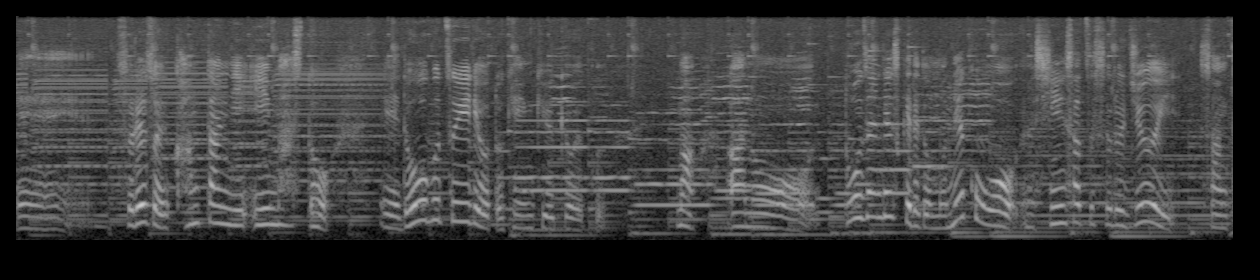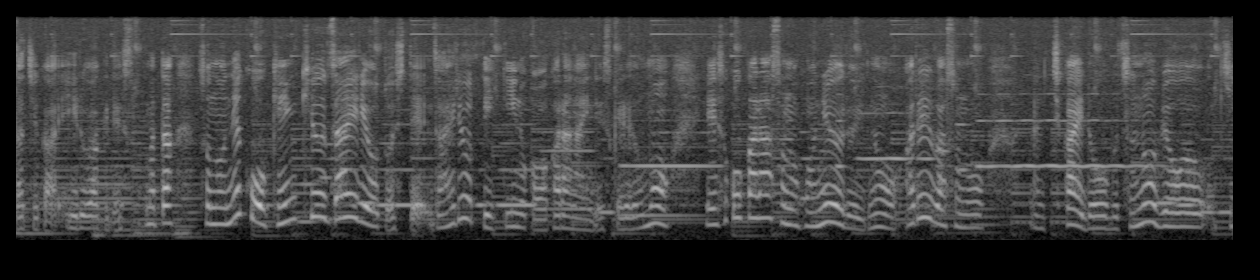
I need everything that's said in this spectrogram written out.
えー、それぞれ簡単に言いますと、えー、動物医療と研究教育。まああの当然ですけれども猫を診察する獣医さんたちがいるわけです。またその猫を研究材料として材料って言っていいのかわからないんですけれども、えー、そこからその哺乳類のあるいはその近い動物の病気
